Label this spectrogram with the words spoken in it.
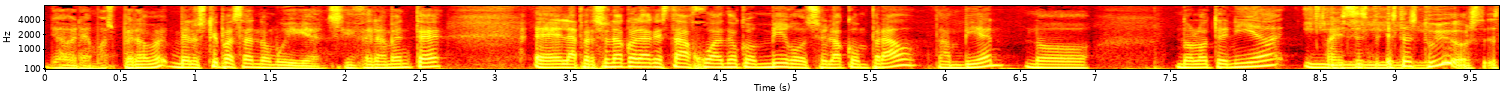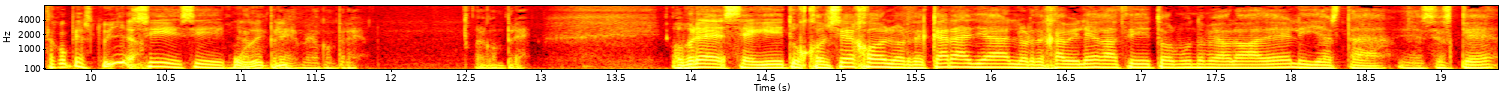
ya veremos. Pero me lo estoy pasando muy bien, sinceramente. Eh, la persona con la que estaba jugando conmigo se lo ha comprado también, no, no lo tenía. Y, Ah, ¿Este, es- este es tuyo? ¿Esta copia es tuya? Sí, sí, me lo compré, me lo compré. Me lo compré. Hombre, seguí tus consejos, los de Caraya, los de Javi Legacy, todo el mundo me hablaba de él y ya está. Y es, es que.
